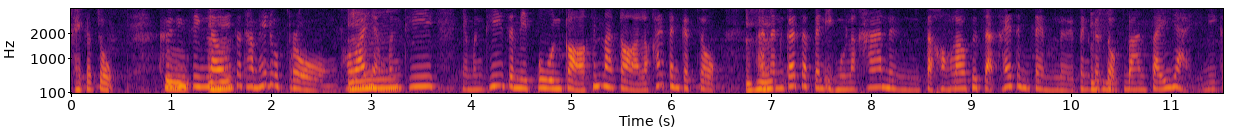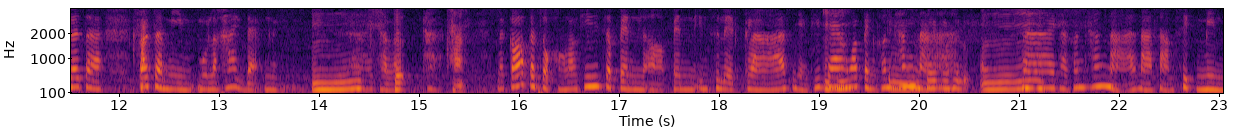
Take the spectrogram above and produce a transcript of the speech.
ใช้กระจก คือจริงๆแล้วอือฮึจะทำให้ดูโปร่ง เพราะว่าอืมอย่างบางที่อย่างบางที่จะมีปูนก่อขึ้นมาก่อนแล้วค่อยเป็นกระจก อือฮึ อันนั้นก็จะเป็นอีกมูลค่าหนึ่งแต่ของเราคือจัดให้เต็มๆเลย เป็นกระจกบานไซส์ใหญ่นี่ก็จะก็จะมีมูลค่าอีกแบบหนึ่งอืม ใช่ค่ะแล้วค่ะ ค่ะ แล้วก็กระจกของเราที่นี่จะเป็นเอ่อเป็นอินซูเลตกลาสอย่างที่แจ้งอือฮึว่าเป็นค่อนข้างหนาเป็นค่อยๆอืม ใช่ค่ะค่อนข้างหนาหนา 30 มิล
